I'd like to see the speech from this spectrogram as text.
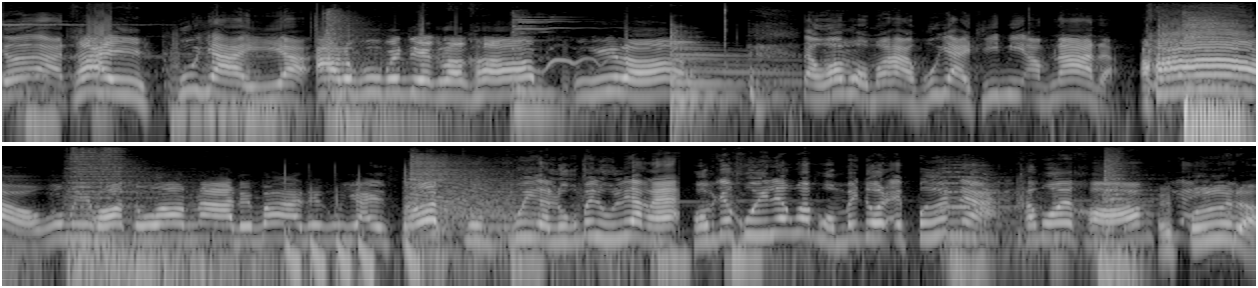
เยอะๆอะใครผู้ใหญ่อะอ้าวแล้วกูเป็นเด็กเหรอครับอย่างนี้เหรอแต่ว่าผมมาหาผู้ใหญ่ที่มีอำนาจอะอ้าวกูมีพอตัวอำนาจในบ้านเนี่ยกูใหญ่สุดผมคุยกับลุงไม่รู้เรื่องแล้วผมจะคุยเรื่องว่าผมไปโดนไอ้ปืนเนี่ยขโมยของไอ้ปืนเหรอ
